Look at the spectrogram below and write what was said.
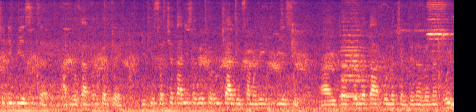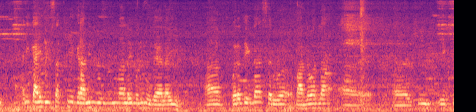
शेंडी पी एस सीचं आज लोकार्पण आहे इथली स्वच्छता आणि सगळे करून चार दिवसामध्ये ही पी एस सी इथं पूर्णतः पूर्ण क्षमतेनं रनत होईल. आणि काही दिवसात ही ग्रामीण रुग्णालय म्हणून उदयाला येईल. परत एकदा सर्व बांधवांना ही एक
